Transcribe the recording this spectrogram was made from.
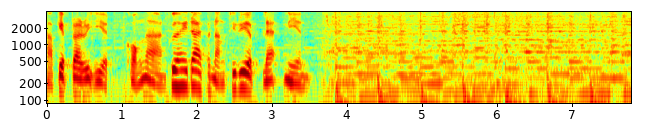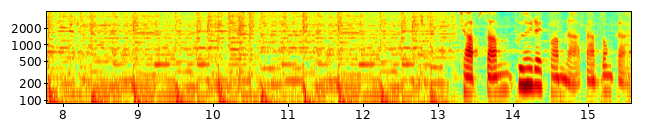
าบเก็บรายละเอียดของงานเพื่อให้ได้ผนังที่เรียบและเนียน ฉาบซ้ำเพื่อให้ได้ความหนาตามต้องการ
